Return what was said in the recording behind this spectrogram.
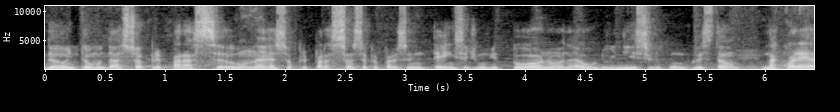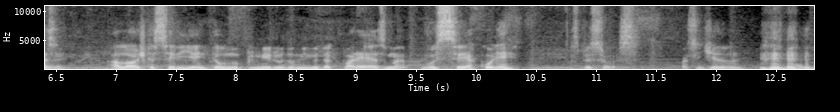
dão então da sua preparação, né, sua preparação, essa preparação intensa de um retorno, né, ou do início como cristão, na quaresma. A lógica seria então no primeiro domingo da quaresma você acolher as pessoas. Faz sentido, né?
